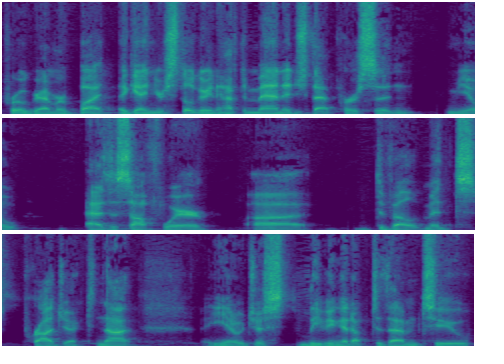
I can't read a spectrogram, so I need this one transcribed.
programmer. But again, you're still going to have to manage that person, you know, as a software uh, development project, not, you know, just leaving it up to them to,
